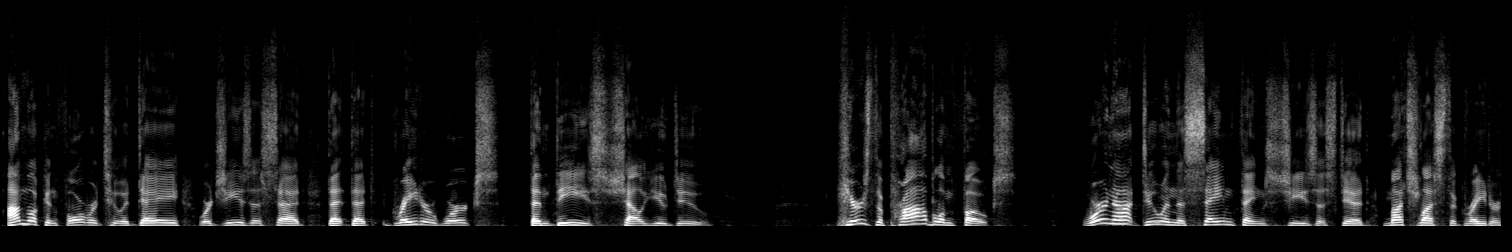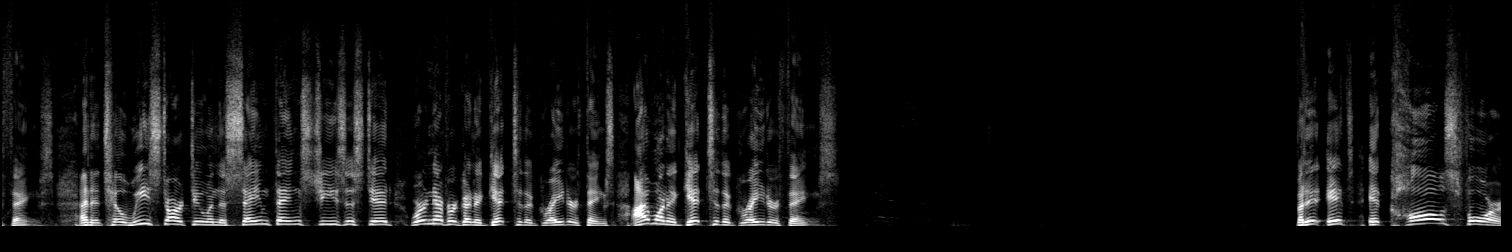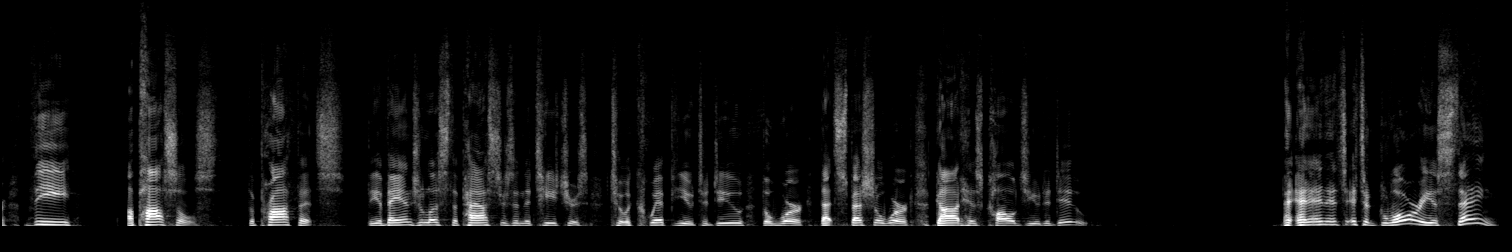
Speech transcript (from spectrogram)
I'm looking forward to a day where Jesus said that, that greater works than these shall you do. Here's the problem, folks. We're not doing the same things Jesus did, much less the greater things. And until we start doing the same things Jesus did, we're never going to get to the greater things. I want to get to the greater things. But it, it, it calls for the apostles, the prophets, the evangelists, the pastors, and the teachers to equip you to do the work, that special work God has called you to do. And, and it's, it's a glorious thing.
